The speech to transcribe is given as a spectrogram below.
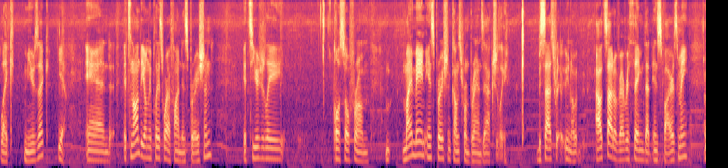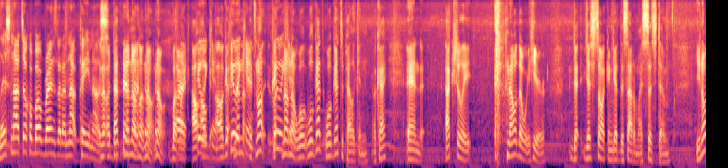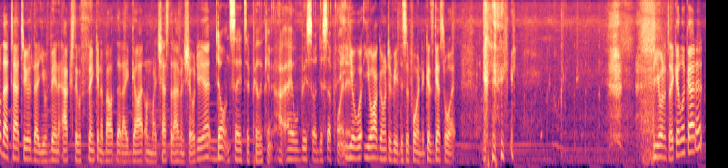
like music, Yeah. and it's not the only place where I find inspiration. It's usually also from m- my main inspiration comes from brands actually. Besides, you know, outside of everything that inspires me, Let's not talk about brands that are not paying us. no, that, no, no, no, no, no. But All like, right, I'll, I'll, I'll get. No, no, it's not. No, Pelican. no. We'll, we'll get. We'll get to Pelican. Okay. And actually, now that we're here, just so I can get this out of my system, you know that tattoo that you've been actually thinking about that I got on my chest that I haven't showed you yet. Don't say it's a pelican. I, I will be so disappointed. You you are going to be disappointed because guess what? Do you want to take a look at it?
